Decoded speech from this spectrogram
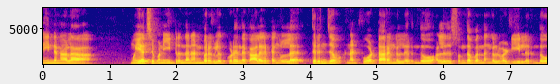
நீண்ட நாளாக முயற்சி பண்ணிக்கிட்டு இருந்த நண்பர்களுக்கு கூட இந்த காலகட்டங்களில் தெரிஞ்ச நட்பு வட்டாரங்கள்ல இருந்தோ அல்லது சொந்த பந்தங்கள் வழியிலிருந்தோ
